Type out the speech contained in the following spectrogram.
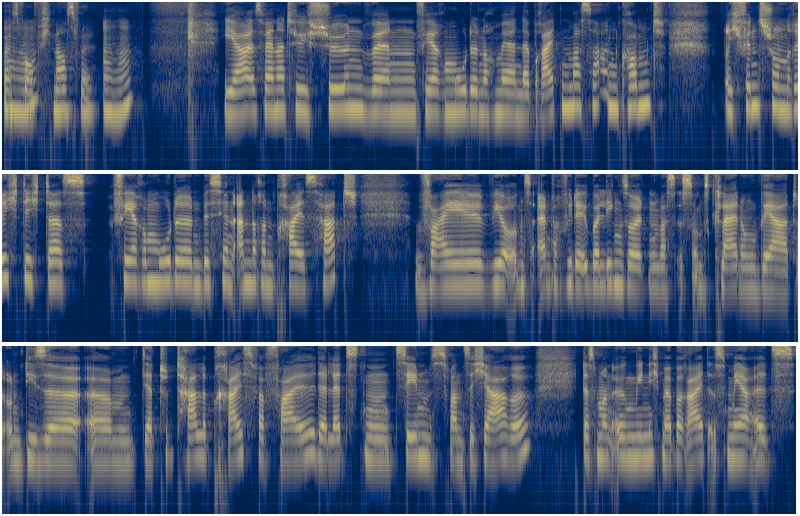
weißt du, mhm. worauf ich hinaus will? Mhm. Ja, es wäre natürlich schön, wenn faire Mode noch mehr in der breiten Masse ankommt. Ich finde es schon richtig, dass faire Mode ein bisschen anderen Preis hat weil wir uns einfach wieder überlegen sollten, was ist uns Kleidung wert. Und diese, ähm, der totale Preisverfall der letzten 10 bis 20 Jahre, dass man irgendwie nicht mehr bereit ist, mehr als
